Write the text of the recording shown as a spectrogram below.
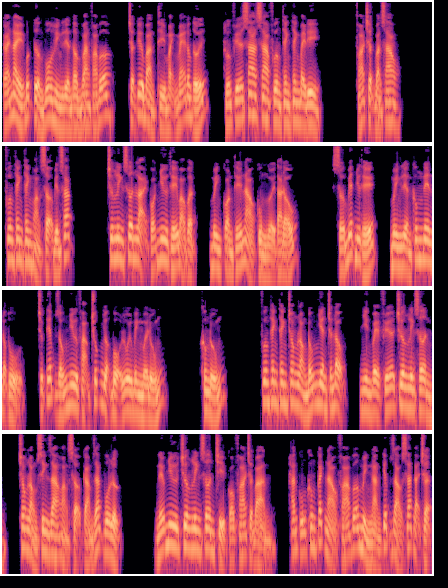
Cái này bức tường vô hình liền ầm vang phá vỡ, trận kia bàn thì mạnh mẽ đâm tới, hướng phía xa xa phương thanh thanh bay đi. Phá trận bàn sao? Phương thanh thanh hoảng sợ biến sắc. Trương linh sơn lại có như thế bảo vật, mình còn thế nào cùng người ta đấu? Sớm biết như thế, mình liền không nên độc thủ, trực tiếp giống như phạm trúc nhượng bộ lui mình mới đúng. Không đúng. Phương thanh thanh trong lòng đống nhiên chấn động, nhìn về phía trương linh sơn, trong lòng sinh ra hoảng sợ cảm giác vô lực nếu như trương linh sơn chỉ có phá trận bàn hắn cũng không cách nào phá vỡ mình ngàn kiếp rào sát đại trận.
